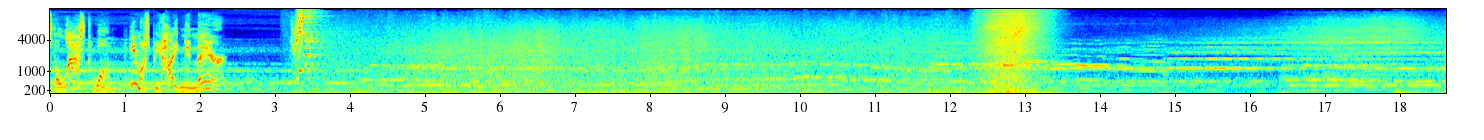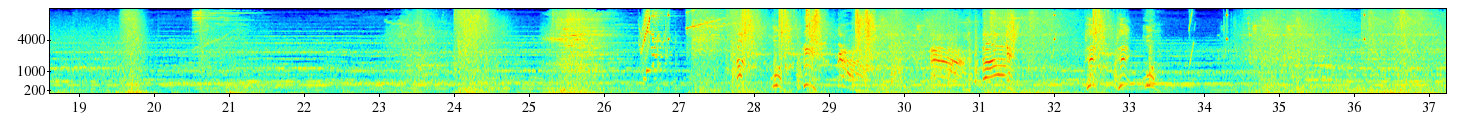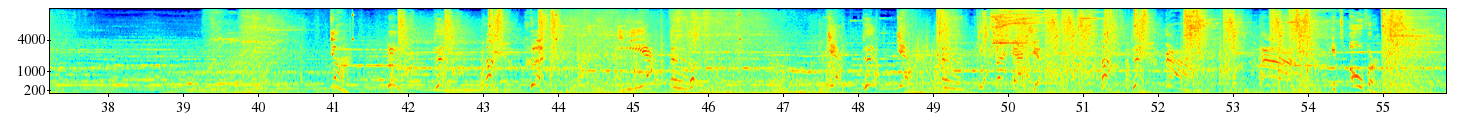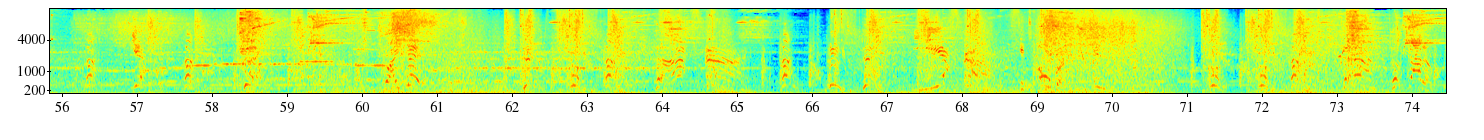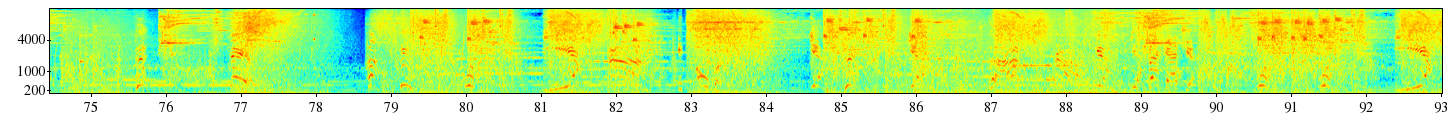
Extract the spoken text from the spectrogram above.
That's the last one. He must be hiding in there. Got him! There! Uh, it's over! Yeah! Yeah! Uh, Back at you! Back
